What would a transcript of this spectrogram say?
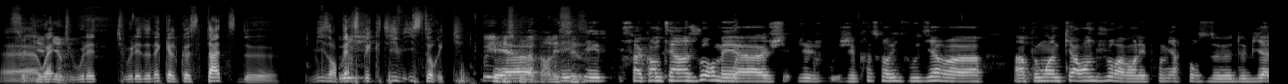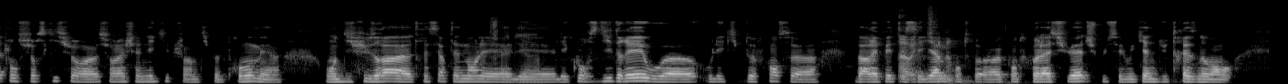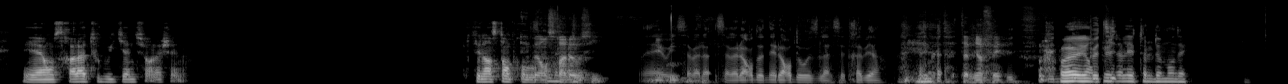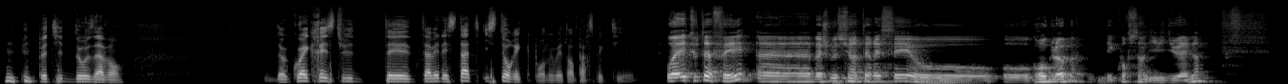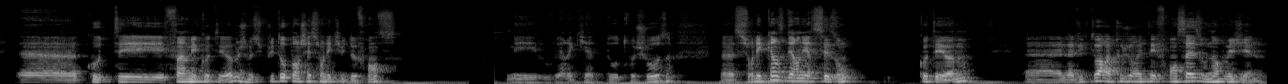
Euh, ouais, Tu, voulais, tu voulais donner quelques stats de, mise en perspective historique. Oui, puisqu'on va parler saison. 51 jours, mais euh, j'ai presque envie de vous dire euh, un peu moins de 40 jours avant les premières courses de, biathlon sur ski sur, euh, sur la chaîne L'équipe. Je fais un petit peu de promo, mais on diffusera très certainement les, les, courses d'Hydré où, où l'équipe de France va répéter ah ses gammes contre, contre la Suède. Je sais plus, c'est le week-end du 13 novembre. Et on sera là tout le week-end sur la chaîne. C'est l'instant promo. Ben, on sera là aussi. Eh oui, ça va, ça va, leur donner leur dose là, c'est très bien. T'as bien fait. ouais, en plus j'allais te le demander. une petite dose avant. Donc ouais, Chris, tu avais les stats historiques pour nous mettre en perspective. Ouais, tout à fait. Euh, bah, je me suis intéressé au, gros globe des courses individuelles. Euh, côté femmes et côté hommes, je me suis plutôt penché sur l'équipe de France. Mais vous verrez qu'il y a d'autres choses. Euh, sur les 15 dernières saisons, côté hommes, la victoire a toujours été française ou norvégienne.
